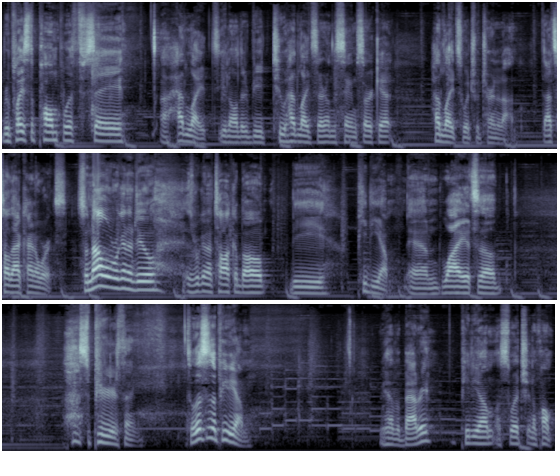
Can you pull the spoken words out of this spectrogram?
Replace the pump with say a headlight. You know, there'd be two headlights there on the same circuit. Headlight switch would turn it on. That's how that kind of works. So now what we're gonna do is we're gonna talk about the PDM and why it's a superior thing. So this is a PDM. We have a battery, PDM, a switch, and a pump.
